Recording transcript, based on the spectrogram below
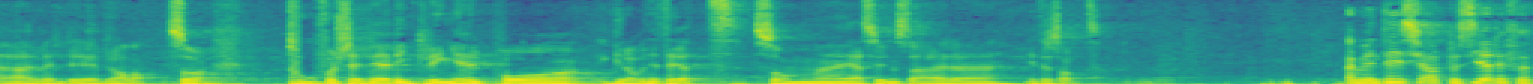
er, veldig bra. Da. Så to forskjellige vinklinger på graviditet som jeg syns er uh, interessant. Men det er sjovt, du sier det for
